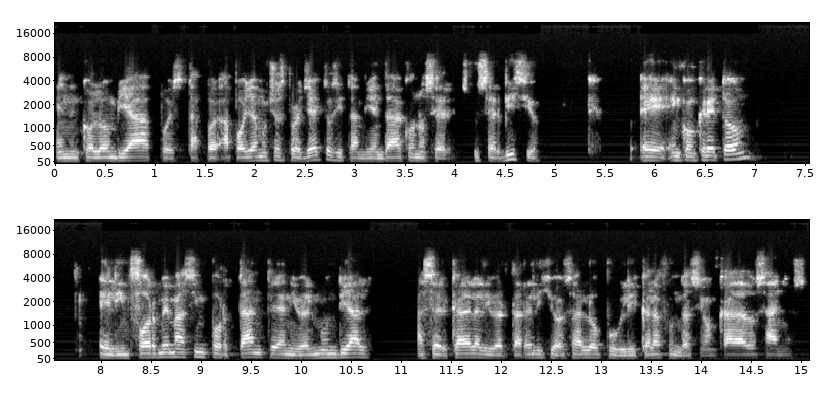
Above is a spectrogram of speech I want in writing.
en Colombia pues apoya muchos proyectos y también da a conocer su servicio. Eh, en concreto, el informe más importante a nivel mundial acerca de la libertad religiosa lo publica la Fundación cada dos años.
